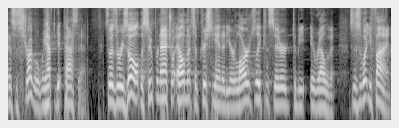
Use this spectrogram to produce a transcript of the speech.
And it's a struggle. We have to get past that. So, as a result, the supernatural elements of Christianity are largely considered to be irrelevant. So, this is what you find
